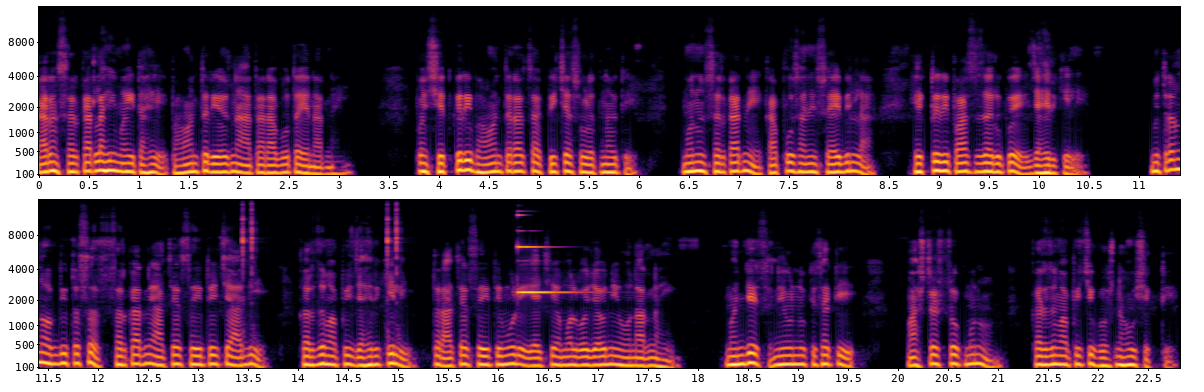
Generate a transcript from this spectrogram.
कारण सरकारलाही माहीत आहे भावांतर योजना आता राबवता येणार नाही. पण शेतकरी भावांतराचा पिछा सोडत नव्हते. म्हणून सरकारने कापूस आणि सोयाबीनला हेक्टरी पाच हजार रुपये जाहीर केले. मित्रांनो अगदी तसंच सरकारने आचारसंहितेच्या आधी कर्जमाफी जाहीर केली तर आचारसंहितेमुळे याची अंमलबजावणी होणार नाही. म्हणजेच निवडणुकीसाठी मास्टरस्ट्रोक म्हणून कर्जमाफीची घोषणा होऊ शकते.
